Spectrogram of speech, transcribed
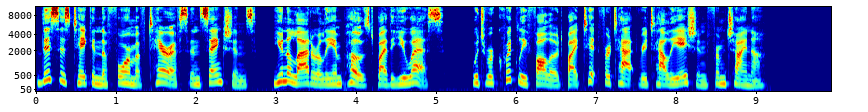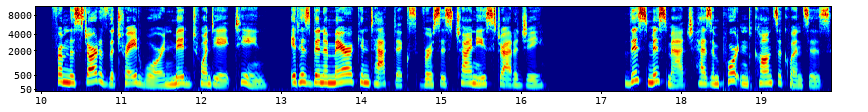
This has taken the form of tariffs and sanctions unilaterally imposed by the US, which were quickly followed by tit for tat retaliation from China. From the start of the trade war in mid 2018, it has been American tactics versus Chinese strategy. This mismatch has important consequences,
